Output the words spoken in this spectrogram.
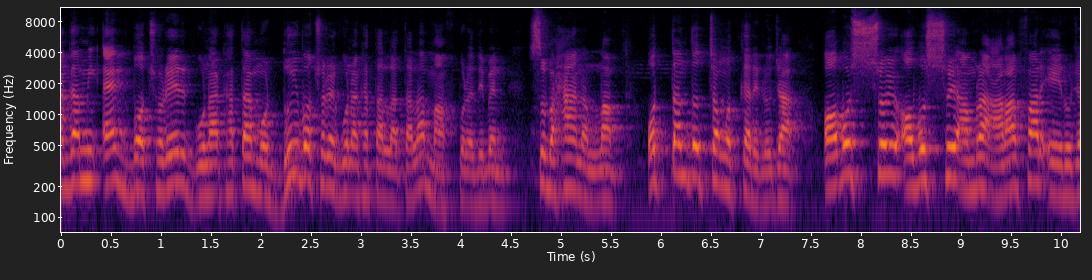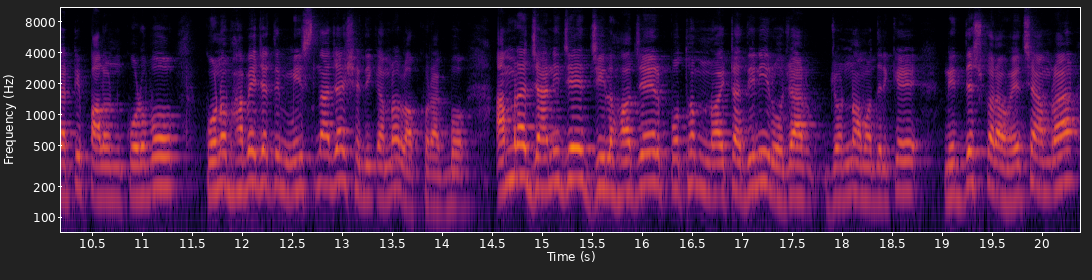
আগামী এক বছরের গুণাখাতা মোট দুই বছরের গুণাখাতা আল্লাহ তালা মাফ করে দেবেন। সুবাহান আল্লাহ অত্যন্ত চমৎকারী রোজা। অবশ্যই অবশ্যই আমরা আরাফার এই রোজাটি পালন করব। কোনোভাবে যাতে মিস না যায়, সেদিকে আমরা লক্ষ্য রাখব। আমরা জানি যে জিল হজের প্রথম নয়টা দিনই রোজার জন্য আমাদেরকে নির্দেশ করা হয়েছে। আমরা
